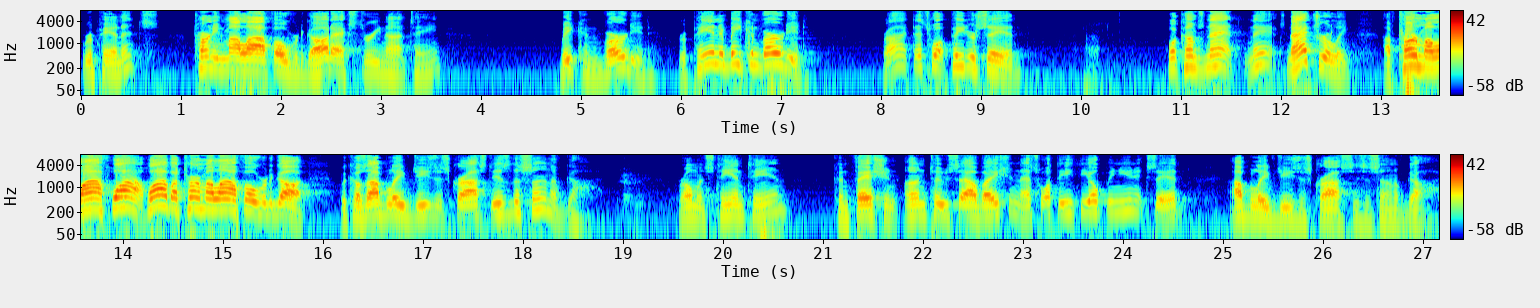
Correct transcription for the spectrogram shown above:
Repentance, turning my life over to God, Acts 3.19. Be converted. Repent and be converted. Right? That's what Peter said. What comes nat- next? Naturally, I've turned my life. Why? Why have I turned my life over to God? Because I believe Jesus Christ is the Son of God. Romans 10 10. Confession unto salvation. That's what the Ethiopian eunuch said. I believe Jesus Christ is the Son of God.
